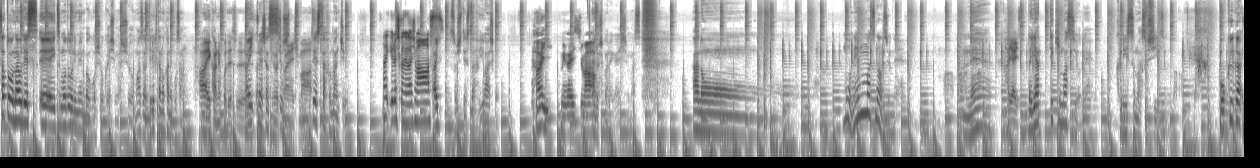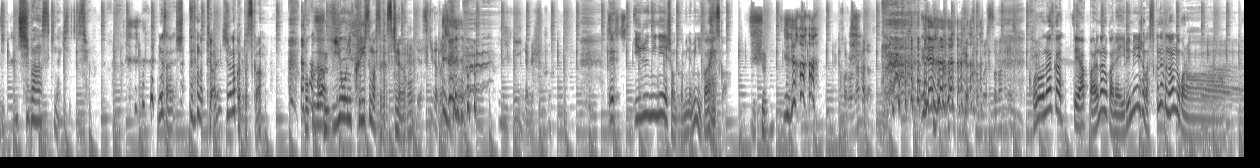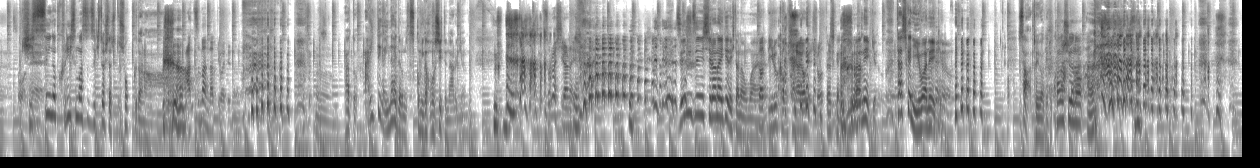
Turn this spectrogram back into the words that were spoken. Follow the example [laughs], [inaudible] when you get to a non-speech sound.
佐藤直です、えーいつも通りメンバーをご紹介しましょう。まずはディレクターの金子さん。はい、金子です。はいお願いします。よろしくお願いしま。ですスタッフまんちゅうはい、よろしくお願いします。はいそしてスタッフ岩橋君はい、お願いしはいよます。ろしくお願いします。あのー、もう年末なんですよね。まあまね。あ、早いです。だやってきますよね。クリスマスシーズンが。僕が一番好きな季節皆さん知ってなかった？あれ？知らなかったですか？[laughs] 僕が異様にクリスマスが好きなの。いや、好きだとしても、いい、いいんだけど。えイルミネーションとかみんな見に行かないんですか？[laughs] コロナ禍だぞ。[laughs] コロナ禍ってやっぱあれなのかね？イルミネーションが少なくなるのかな？生粋のクリスマス好きとしてはちょっとショックだな、[laughs] 集まんなって言われてるんだから。うん、あと相手がいないだろうのツッコミが欲しいってなるけどね。[laughs] それは知らない。で [laughs] し全然知らない手できたなお前。ょ。だっているかもしれないわけでしょ。確かに。言わねえけど。確かに言わねえけど。さあというわけで今週の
